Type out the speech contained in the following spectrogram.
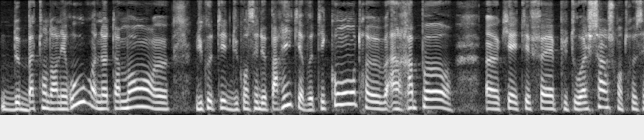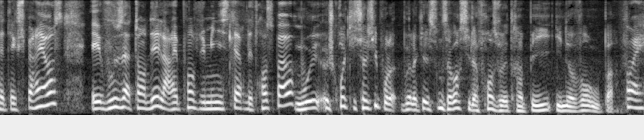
de bâtons dans les roues, notamment du côté du Conseil de Paris qui a voté contre, un rapport qui a été fait plutôt à charge contre cette expérience. Et vous attendez la réponse du ministère des Transports? Oui, je crois qu'il s'agit pour la, pour la question de savoir si la France veut être un pays innovant ou pas. Ouais.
